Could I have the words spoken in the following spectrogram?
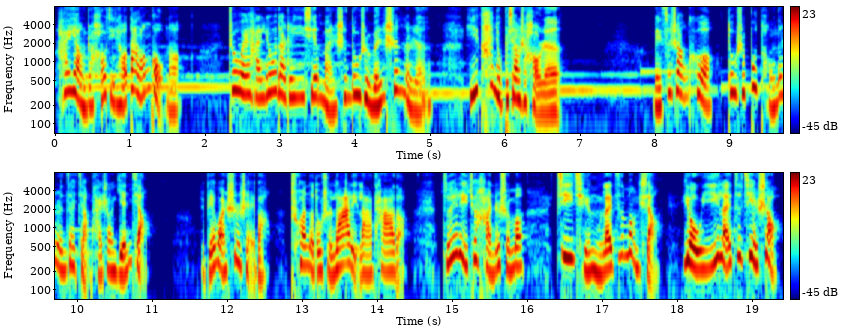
还养着好几条大狼狗呢。周围还溜达着一些满身都是纹身的人，一看就不像是好人。每次上课都是不同的人在讲台上演讲，就别管是谁吧，穿的都是邋里邋遢的，嘴里却喊着什么“激情来自梦想，友谊来自介绍”。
